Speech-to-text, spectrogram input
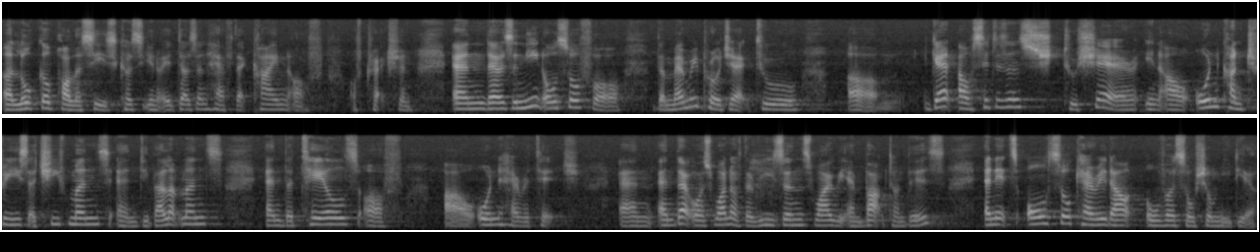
uh, local policies because, you know, it doesn't have that kind of, of traction. And there's a need also for the Memory Project to um, get our citizens to share in our own country's achievements and developments and the tales of our own heritage. And, and that was one of the reasons why we embarked on this. And it's also carried out over social media.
